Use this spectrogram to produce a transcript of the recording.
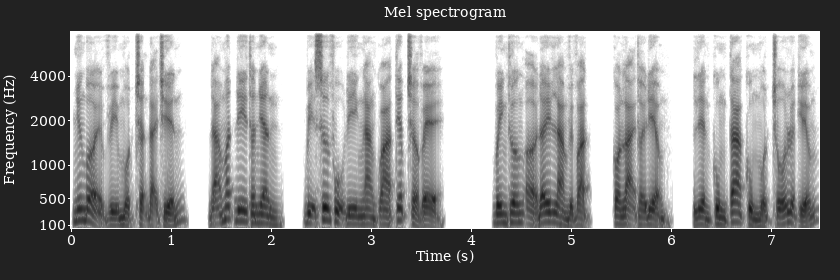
nhưng bởi vì một trận đại chiến, đã mất đi thân nhân, bị sư phụ đi ngang qua tiếp trở về. Bình thường ở đây làm việc vặt, còn lại thời điểm, liền cùng ta cùng một chỗ luyện kiếm.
